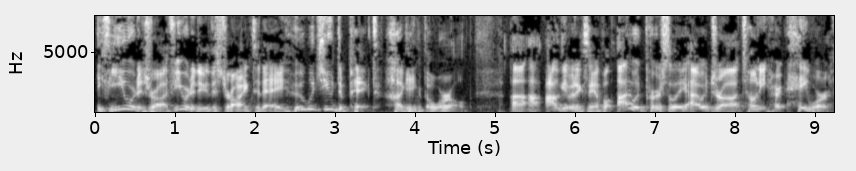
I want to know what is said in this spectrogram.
if you were to draw, if you were to do this drawing today, who would you depict hugging the world? Uh, I'll give an example. I would personally, I would draw Tony Hayward,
